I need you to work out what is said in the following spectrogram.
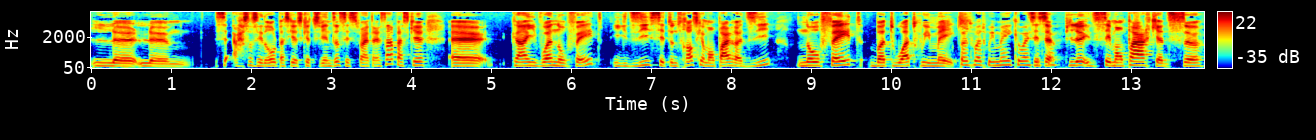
le ah ça c'est drôle parce que ce que tu viens de dire c'est super intéressant parce que euh, quand il voit No Fate, il dit c'est une phrase que mon père a dit No Fate but what we make. But what we make, ouais, c'est c'est ça. ça. Puis là il dit c'est mon père qui a dit ça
